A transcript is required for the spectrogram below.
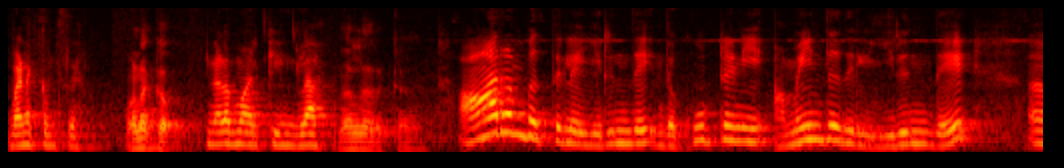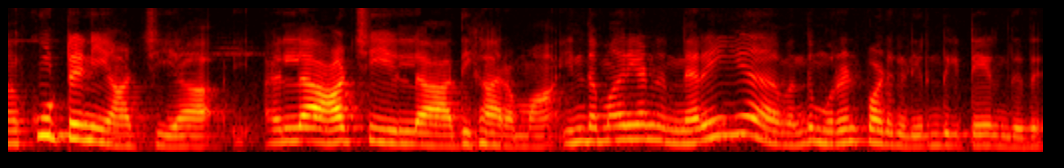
வணக்கம் சார். வணக்கம். நலமா இருக்கீங்களா? நல்லா இருக்கேன். ஆரம்பத்தில் இருந்தே இந்த கூட்டணி அமைந்ததில் இருந்தே கூட்டணி ஆட்சியா இல்லை ஆட்சி இல்லை அதிகாரமா இந்த மாதிரியான நிறைய வந்து முரண்பாடுகள் இருந்துக்கிட்டே இருந்தது.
